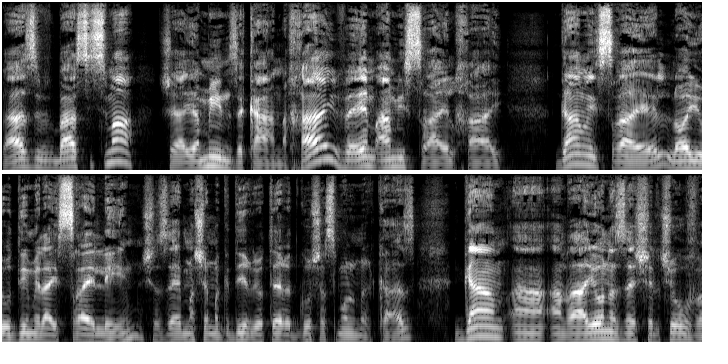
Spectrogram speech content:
ואז באה הסיסמה שהימין זה כהנא חי, והם עם ישראל חי. גם ישראל, לא היהודים אלא הישראלים, שזה מה שמגדיר יותר את גוש השמאל-מרכז, גם הרעיון הזה של שוב,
